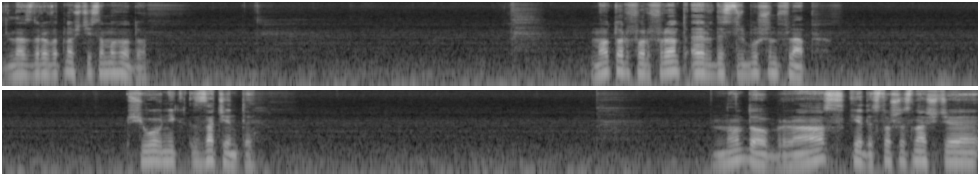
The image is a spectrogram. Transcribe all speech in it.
dla zdrowotności samochodu. Motor for front air distribution flap. Siłownik zacięty. No dobra, z kiedy? 116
